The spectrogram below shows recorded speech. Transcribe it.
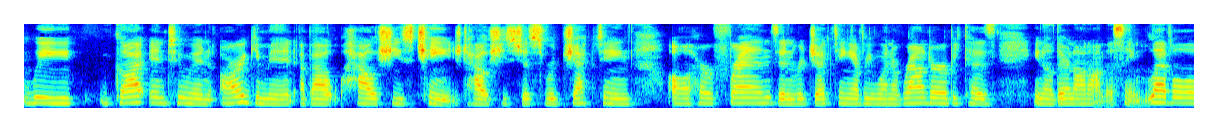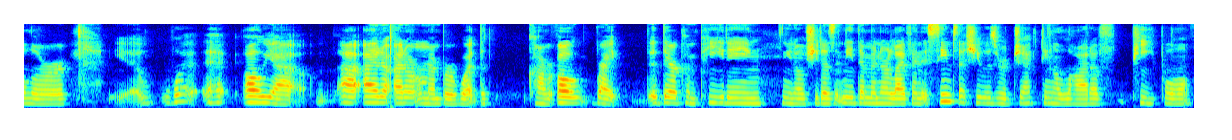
we got into an argument about how she's changed, how she's just rejecting all her friends and rejecting everyone around her because, you know, they're not on the same level or what oh yeah I, I, don't, remember what the oh right they're competing you know she doesn't need them in her life. And it seems that she was rejecting a lot of people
